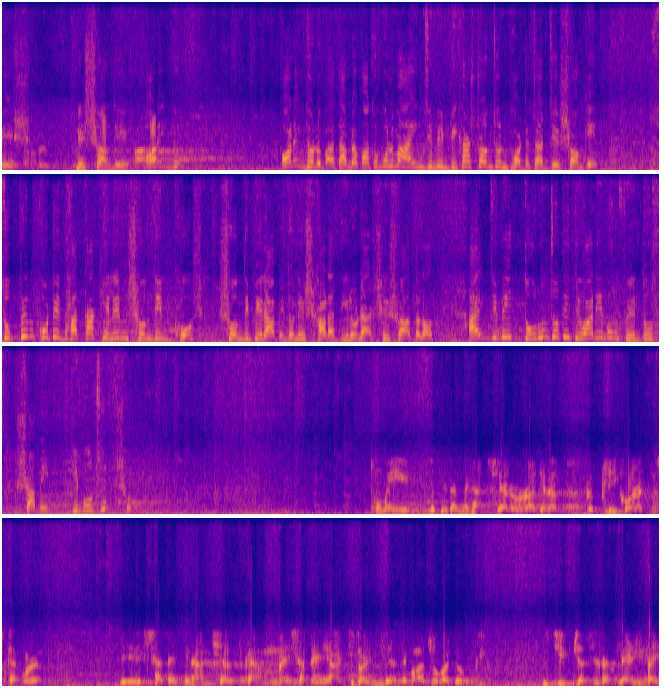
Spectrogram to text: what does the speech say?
বেশ, নিঃসন্দেহে। অনেক অনেক ধন্যবাদ। আমরা কথা বলব আইনজীবী বিকাশ রঞ্জন ভট্টাচার্যের সঙ্গে। সুপ্রিম কোর্টে ধাক্কা খেলেন সন্দীপ ঘোষ। সন্দীপের আবেদনে সাড়া দিল না শীর্ষ আদালত। আইনজীবী তরুণ জ্যোতি তিওয়ারি এবং ফিরদৌস শামীম কি বলছেন? শুনুন। প্রথমেই যেটা ফিনান্সিয়ালরা যেটা প্লি করার চেষ্টা করেন যে এর সাথে ফিনান্সিয়াল স্ক্যামের সাথে আর্জিকর ইন্সিডেন্টের কোনো যোগাযোগ নেই। চিফ জাস্টিস এটা ক্ল্যারিফাই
